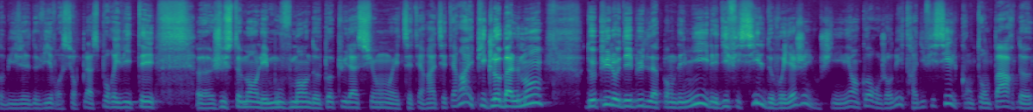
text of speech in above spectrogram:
obligés de vivre sur place pour éviter euh, justement les mouvements de population, etc., etc. Et puis globalement, depuis le début de la pandémie, il est difficile de voyager. En Chine, il est encore aujourd'hui très difficile quand on part de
